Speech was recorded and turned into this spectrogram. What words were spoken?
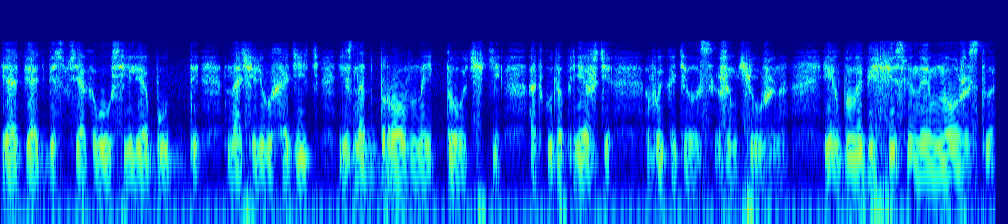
и опять без всякого усилия Будды начали выходить из надбровной точки, откуда прежде выкатилась жемчужина. Их было бесчисленное множество,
